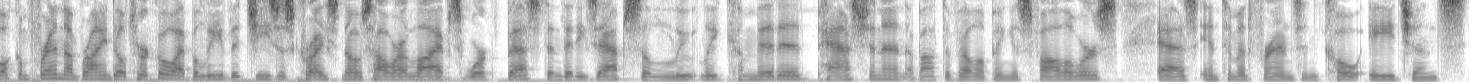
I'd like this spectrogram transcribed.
Welcome, friend. I'm Brian Del Turco. I believe that Jesus Christ knows how our lives work best and that he's absolutely committed, passionate about developing his followers as intimate friends and co agents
